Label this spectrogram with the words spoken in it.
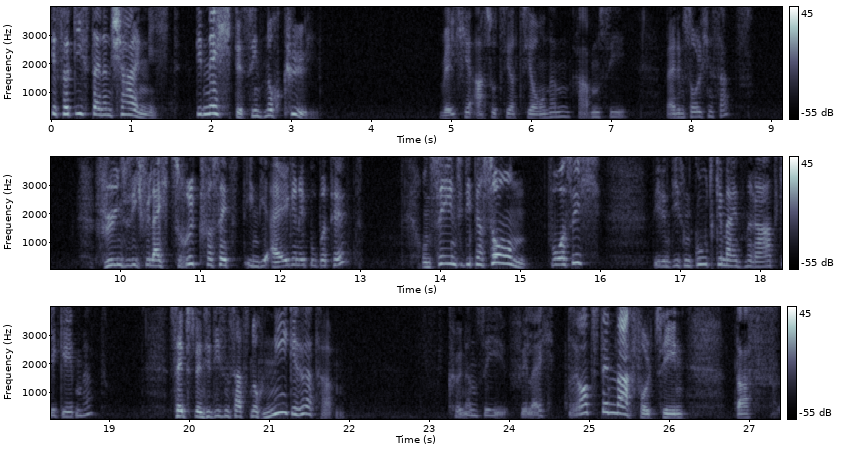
Bitte vergiss deinen Schal nicht. Die Nächte sind noch kühl. Welche Assoziationen haben Sie bei einem solchen Satz? Fühlen Sie sich vielleicht zurückversetzt in die eigene Pubertät? Und sehen Sie die Person vor sich, die Ihnen diesen gut gemeinten Rat gegeben hat? Selbst wenn Sie diesen Satz noch nie gehört haben, können Sie vielleicht trotzdem nachvollziehen, dass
